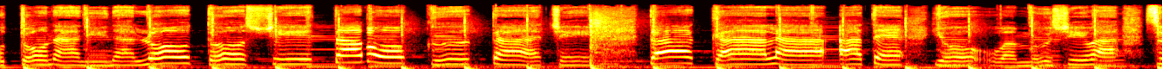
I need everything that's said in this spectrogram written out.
大人になろうとした僕たち。だからって弱虫はす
